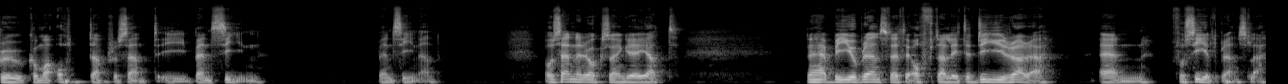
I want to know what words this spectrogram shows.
7,8% i bensin. Bensinen. Och sen är det också en grej att det här biobränslet är ofta lite dyrare än fossilt bränsle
